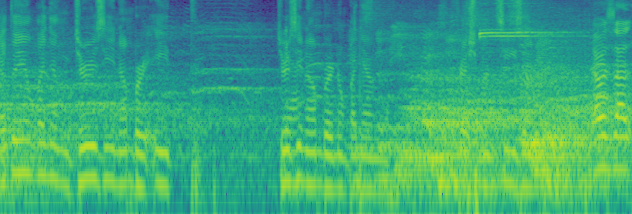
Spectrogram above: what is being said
Ito yung kanyang jersey number 8. Jersey number nung kanyang freshman season. That was a,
